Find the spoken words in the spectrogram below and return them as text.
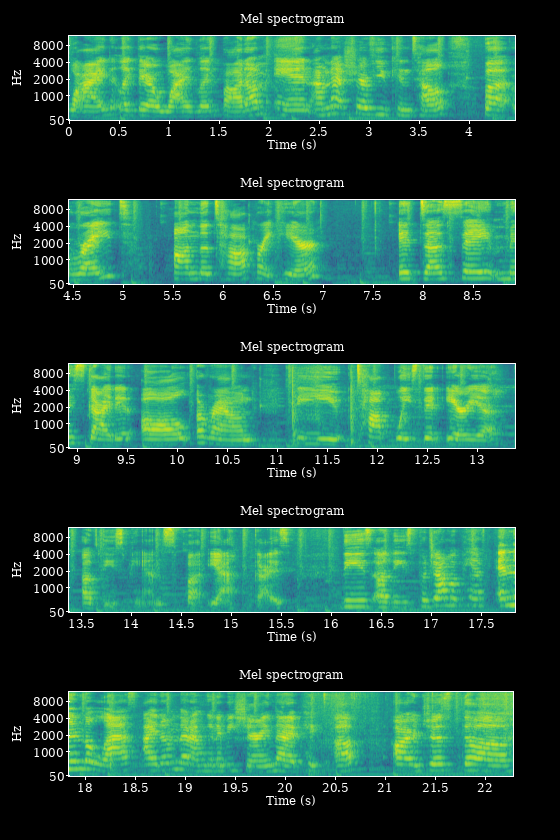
wide, like they're a wide leg bottom. And I'm not sure if you can tell, but right on the top right here, it does say Missguided all around the top waisted area of these pants. But yeah, guys, these are these pajama pants. And then the last item that I'm gonna be sharing that I picked up are just the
